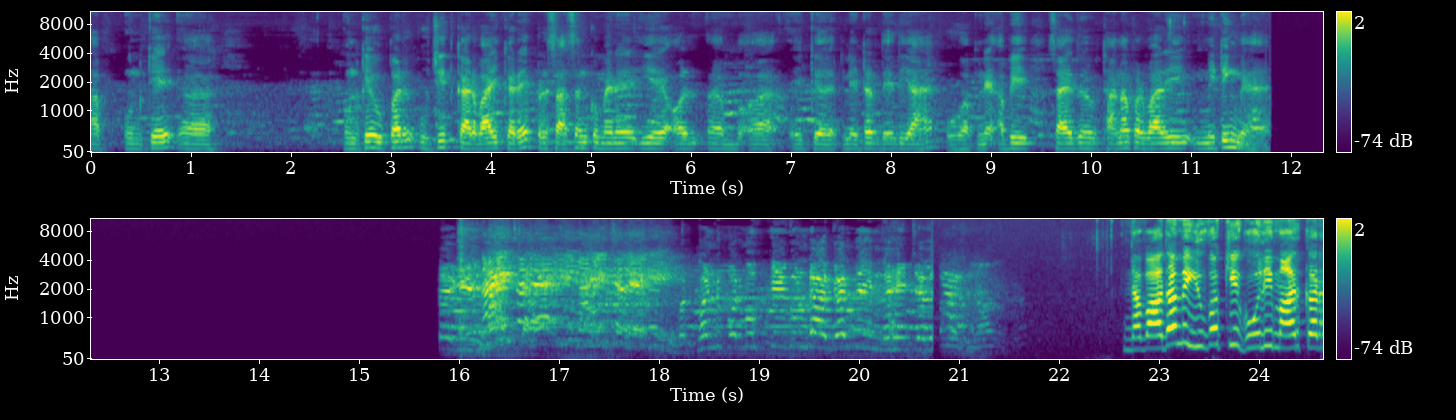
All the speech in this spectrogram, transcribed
आप उनके अ, उनके ऊपर उचित कार्रवाई करें। प्रशासन को मैंने ये ऑल एक लेटर दे दिया है। वो अपने अभी शायद थाना प्रभारी मीटिंग में है। नवादा में युवक की गोली मारकर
